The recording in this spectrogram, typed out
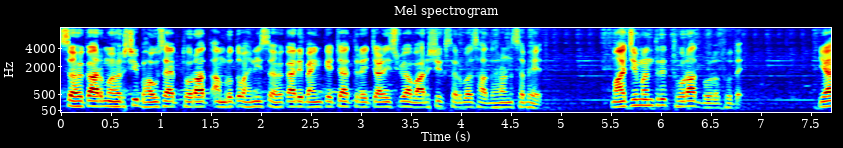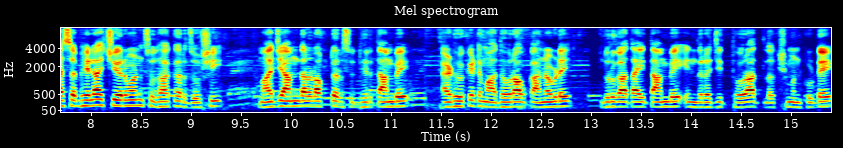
सहकार महर्षी भाऊसाहेब थोरात अमृतवाहिनी सहकारी बँकेच्या त्रेचाळीसव्या वार्षिक सर्वसाधारण सभेत माजी मंत्री थोरात बोलत होते. या सभेला चेअरमन सुधाकर जोशी माजी आमदार doctor Sudhir Tambe advocate Madhavrao Kanwade Durgatai Tambe Indrajit Thorat Laxman Kute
